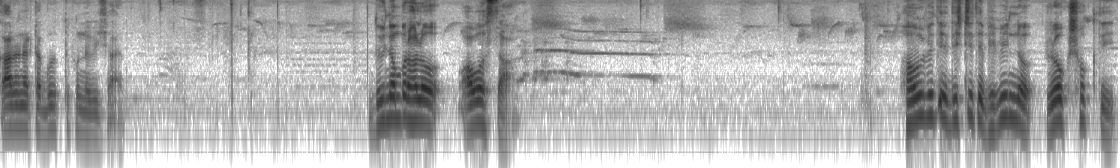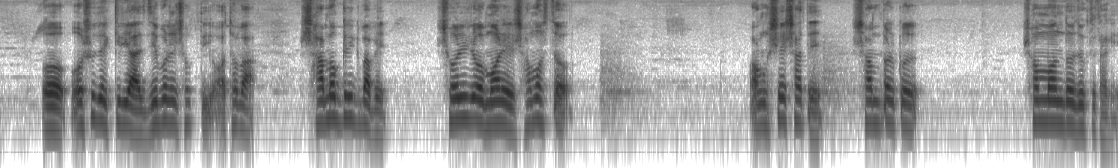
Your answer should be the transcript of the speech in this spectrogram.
কারণ একটা গুরুত্বপূর্ণ বিষয়। দুই নম্বর হলো অবস্থা। হোমিওপ্যাথির দৃষ্টিতে বিভিন্ন রোগ শক্তি ও ওষুধের ক্রিয়া জীবনের শক্তি অথবা সামগ্রিকভাবে শরীর ও মনের সমস্ত অংশের সাথে সম্পর্ক সম্বন্ধ যুক্ত থাকে।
